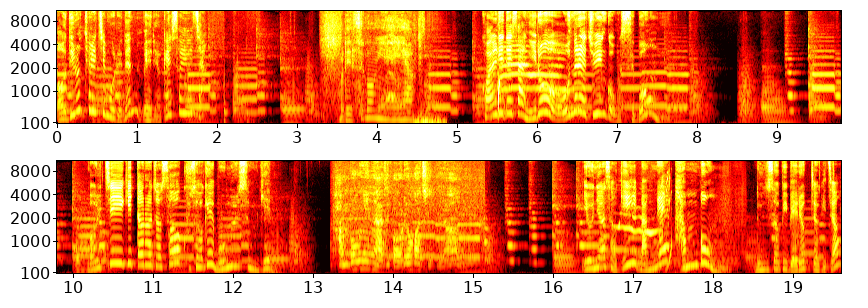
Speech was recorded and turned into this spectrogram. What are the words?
어디로 튈지 모르는 매력의 소유자. 우리 스봉이에요. 관리 대상 1호 오늘의 주인공 스봉. 멀찍이 떨어져서 구석에 몸을 숨긴 반봉이는 아직 어려가지고요. 요 녀석이 막내 밤봉. 눈썹이 매력적이죠?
